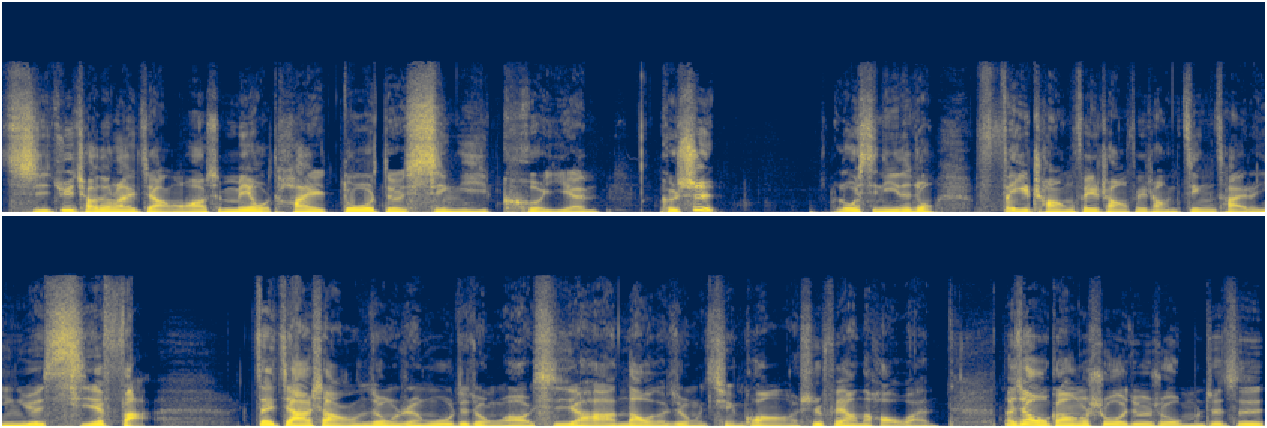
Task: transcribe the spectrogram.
喜剧桥段来讲的话，是没有太多的新意可言。可是，罗西尼那种非常非常非常精彩的音乐写法，再加上这种人物这种啊嘻嘻哈哈闹的这种情况啊，是非常的好玩。那像我刚刚说，就是说我们这次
